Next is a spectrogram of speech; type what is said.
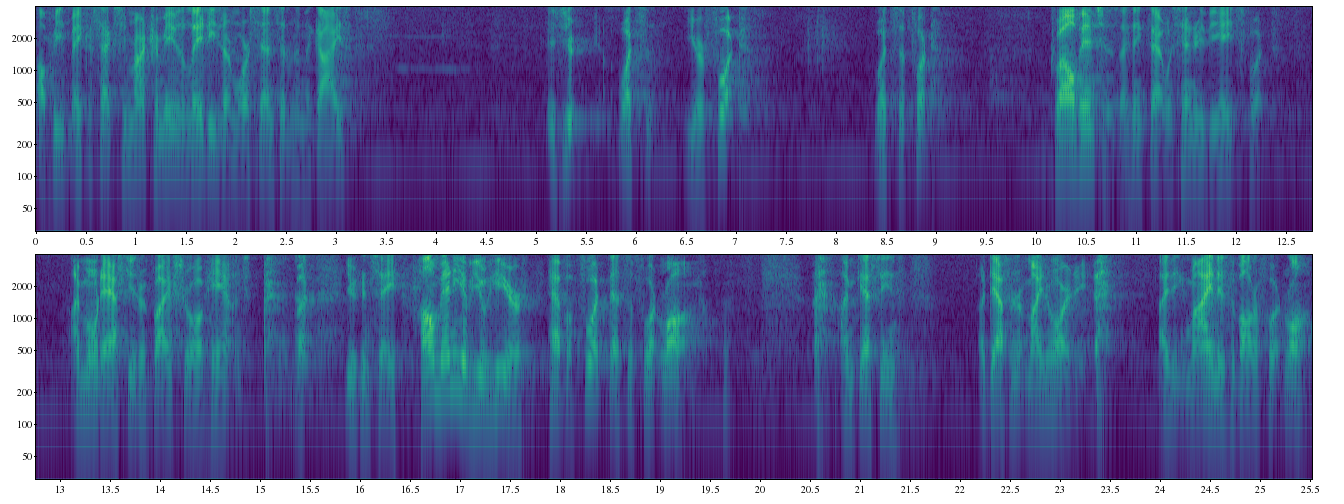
I'll be, make a sexy marker. Maybe the ladies are more sensitive than the guys. Is your what's your foot? What's the foot? 12 inches. I think that was Henry VIII's foot. I won't ask you to by a show of hands, but you can say, how many of you here have a foot that's a foot long? I'm guessing a definite minority. I think mine is about a foot long.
